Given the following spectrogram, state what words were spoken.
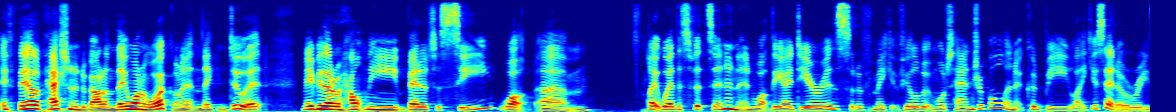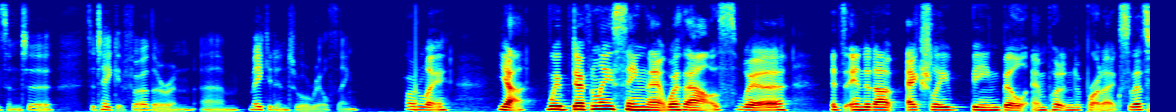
if they're passionate about it and they want to work on it and they can do it, maybe that'll help me better to see what um, like where this fits in and, and what the idea is sort of make it feel a bit more tangible and it could be like you said a reason to to take it further and um, make it into a real thing Totally. Yeah, we've definitely seen that with ours where it's ended up actually being built and put into products. So that's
